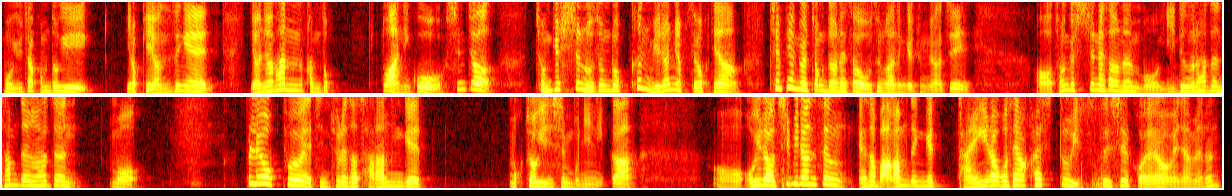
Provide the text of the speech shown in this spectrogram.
뭐, 유작 감독이 이렇게 연승에 연연하는 감독도 아니고, 심지어 정규 시즌 우승도 큰 미련이 없어요. 그냥 챔피언 결정전에서 우승하는 게 중요하지, 어, 정규 시즌에서는 뭐 2등을 하든 3등을 하든, 뭐, 플레이오프에 진출해서 잘하는 게 목적이신 분이니까, 어, 오히려 11연승에서 마감된 게 다행이라고 생각할 수도 있으실 거예요. 왜냐면은,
